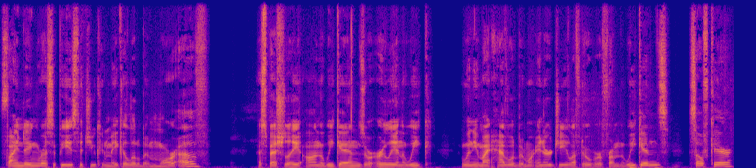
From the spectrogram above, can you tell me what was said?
finding recipes that you can make a little bit more of, especially on the weekends or early in the week, when you might have a little bit more energy left over from the weekends self care,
